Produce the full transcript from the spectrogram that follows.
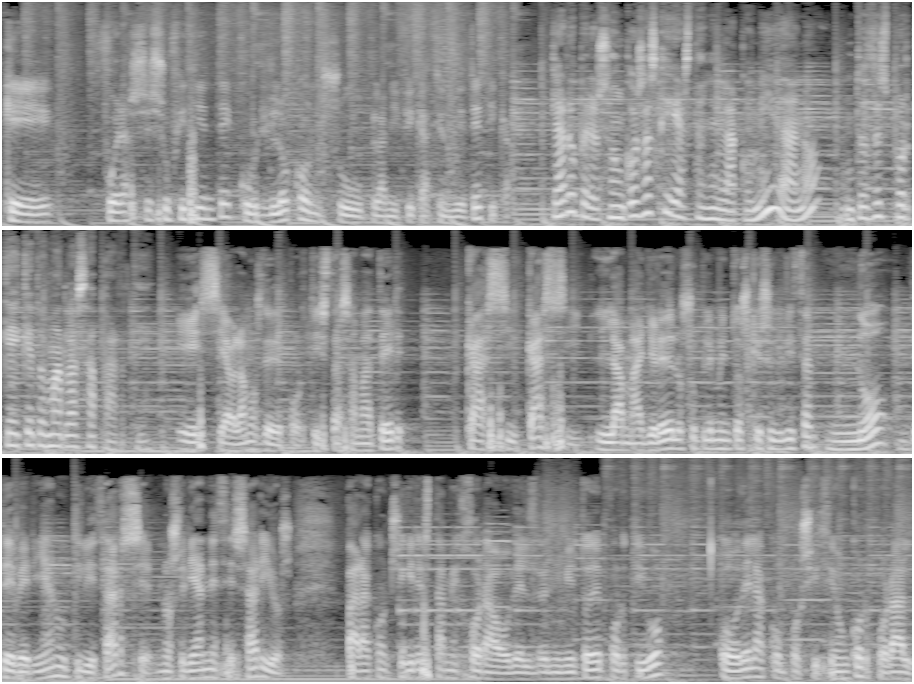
que fuera suficiente cubrirlo con su planificación dietética. Claro, pero son cosas que ya están en la comida, ¿no? Entonces, ¿por qué hay que tomarlas aparte? Eh, si hablamos de deportistas amateur, casi, casi la mayoría de los suplementos que se utilizan no deberían utilizarse, no serían necesarios para conseguir esta mejora o del rendimiento deportivo o de la composición corporal.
